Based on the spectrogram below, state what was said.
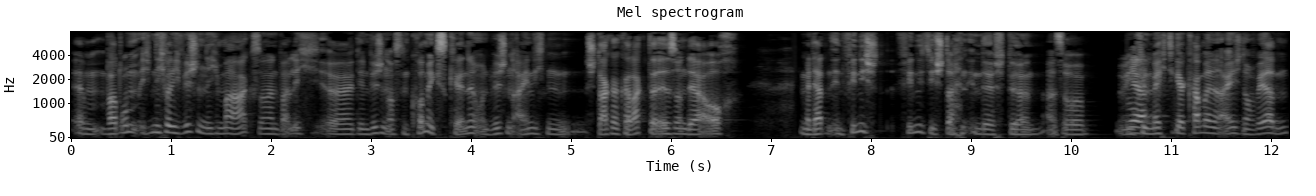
Ähm, warum? Ich, nicht, weil ich Vision nicht mag, sondern weil ich äh, den Vision aus den Comics kenne und Vision eigentlich ein starker Charakter ist und der auch, ich meine, der hat einen Infinity-Stein in der Stirn. Also, wie ja. viel mächtiger kann man denn eigentlich noch werden?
